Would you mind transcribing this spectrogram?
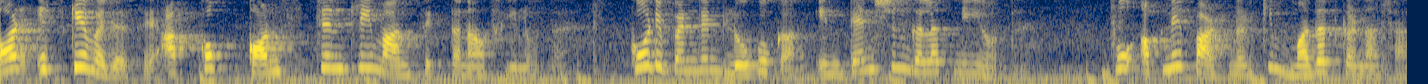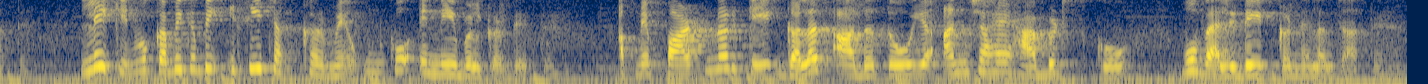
और इसके वजह से आपको कॉन्स्टेंटली मानसिक तनाव फील होता है। को डिपेंडेंट लोगों का इंटेंशन गलत नहीं होता है। वो अपने पार्टनर की मदद करना चाहते हैं। लेकिन वो कभी कभी इसी चक्कर में उनको इनेबल कर देते हैं। अपने पार्टनर के गलत आदतों या अनचाहे हैबिट्स को वो वैलिडेट करने लग जाते हैं।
